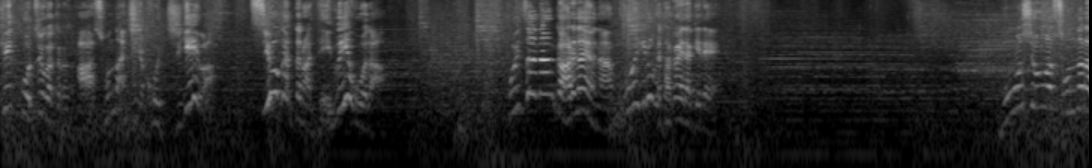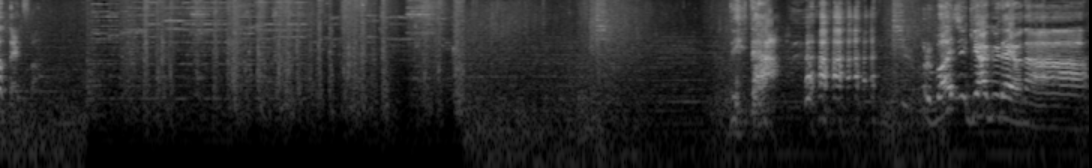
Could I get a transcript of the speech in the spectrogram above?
結構強かったから。あそんなん違う。これちげえわ。強かったのはデブい方だ。こいつはなんかあれだよな。攻撃力が高いだけで。モーションはそんなだったやつだ。出た。これマジギャグだよな。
